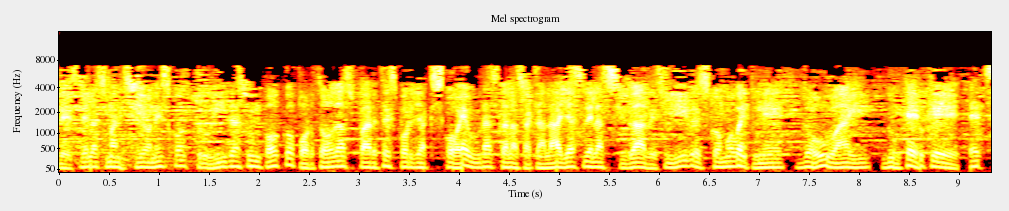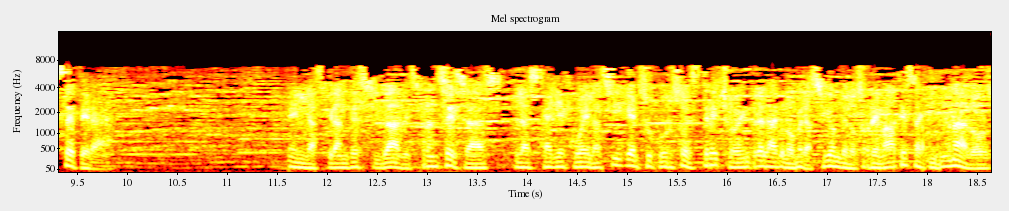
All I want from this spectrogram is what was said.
Desde las mansiones construidas un poco por todas partes por Jacques Coeur hasta las atalayas de las ciudades libres como Béthune, Douai, Dunkerque, etc. En las grandes ciudades francesas, las callejuelas siguen su curso estrecho entre la aglomeración de los remates aquiñonados,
